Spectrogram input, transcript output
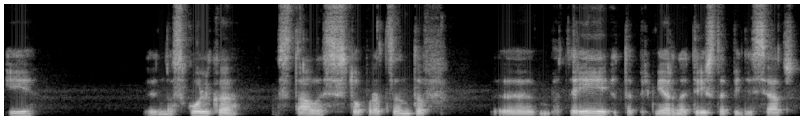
и насколько осталось 100% э, батареи. Это примерно 350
